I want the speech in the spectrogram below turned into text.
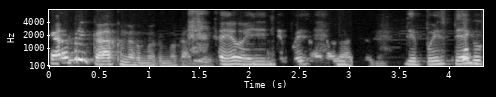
quero brincar com o meu, meu, meu cabelo. É, aí depois, depois pega o.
